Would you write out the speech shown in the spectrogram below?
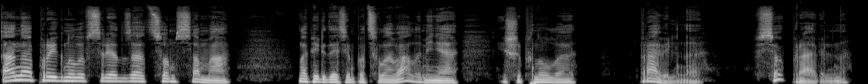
Она прыгнула вслед за отцом сама, но перед этим поцеловала меня и шепнула: "Правильно. все правильно".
